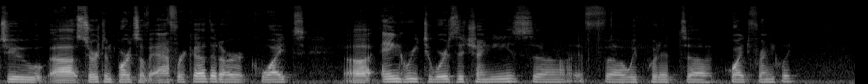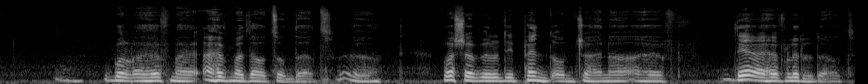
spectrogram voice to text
to uh, certain parts of Africa that are quite angry towards the Chinese, if we put it quite frankly? Well, I have my I have my doubts on that. Russia will depend on China. I have there I have little doubt,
